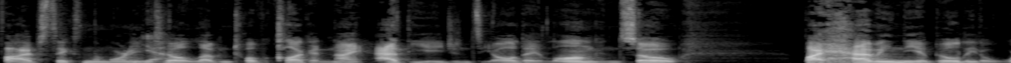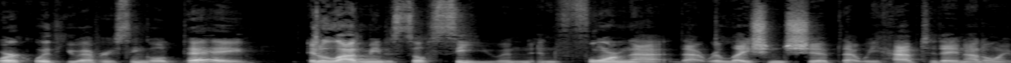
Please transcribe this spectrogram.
five, six in the morning Yeah. till 11, 12 o'clock at night at the agency all day long. And so by having the ability to work with you every single day, it allowed me to still see you and, and form that that relationship that we have today, not only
